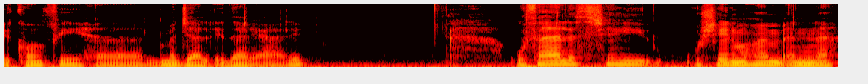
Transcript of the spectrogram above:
يكون فيه آه المجال الإداري عالي. وثالث شيء والشيء المهم إنه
